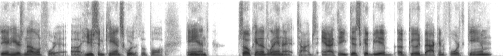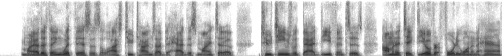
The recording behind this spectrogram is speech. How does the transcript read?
Dan, here's another one for you. Uh, Houston can score the football, and so can Atlanta at times. And I think this could be a, a good back and forth game. My other thing with this is the last two times I've had this mindset of two teams with bad defenses. I'm going to take the over at 41 and a half.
